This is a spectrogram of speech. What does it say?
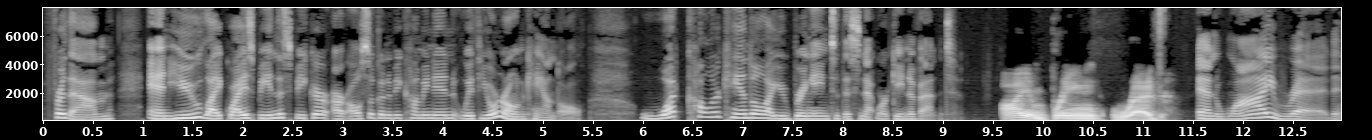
for them. And you, likewise, being the speaker, are also going to be coming in with your own candle. What color candle are you bringing to this networking event? I am bringing red. And why red?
